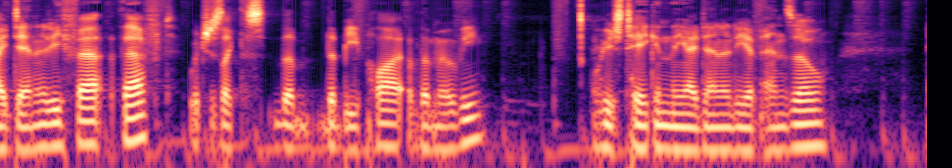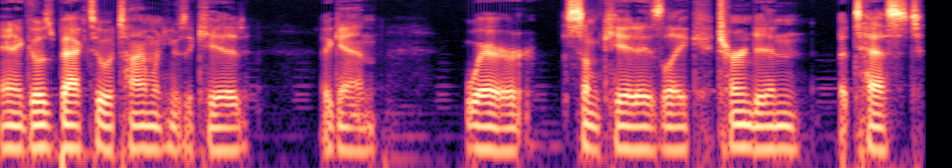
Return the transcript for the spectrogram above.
identity theft, which is like the, the the B plot of the movie, where he's taken the identity of Enzo and it goes back to a time when he was a kid again where some kid is like turned in a test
